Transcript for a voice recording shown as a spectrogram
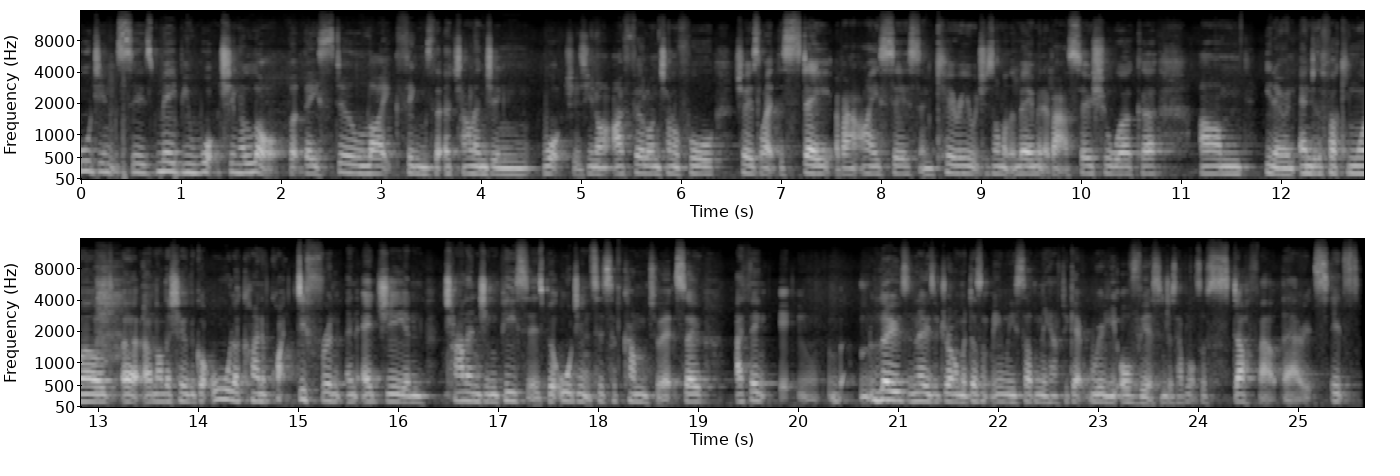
audiences may be watching a lot, but they still like things that are challenging watches. You know, I feel on Channel 4 shows like The State about ISIS and Kiri, which is on at the moment about a social worker. Um, you know, and End of the Fucking World, uh, another show. We've got all a kind of quite different and edgy and challenging pieces, but audiences have come to it. So I think it, loads and loads of drama doesn't mean we suddenly have to get really obvious and just have lots of stuff out there. It's it's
